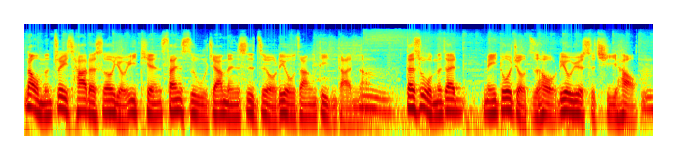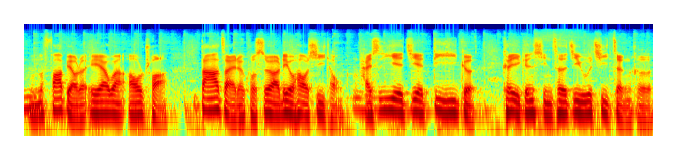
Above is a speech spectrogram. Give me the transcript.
那我们最差的时候有一天三十五家门市只有六张订单呢。嗯，但是我们在没多久之后，六月十七号，我们发表了 AI One Ultra，搭载了 Cosera 六号系统，还是业界第一个可以跟行车记录器整合，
